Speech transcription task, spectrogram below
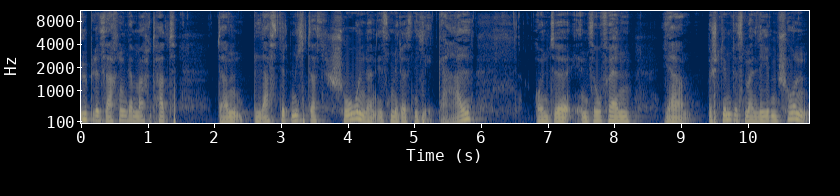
üble Sachen gemacht hat, dann belastet mich das schon, dann ist mir das nicht egal. Und äh, insofern, ja, bestimmt es mein Leben schon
